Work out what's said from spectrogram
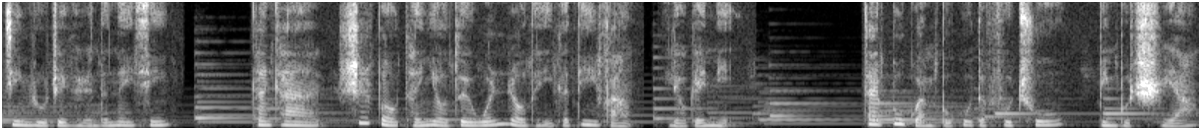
进入这个人的内心，看看是否曾有最温柔的一个地方留给你。再不管不顾的付出并不迟呀，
